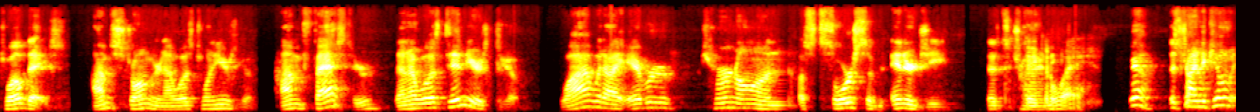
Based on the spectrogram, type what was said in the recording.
12 days. I'm stronger than I was 20 years ago. I'm faster than I was 10 years ago. Why would I ever turn on a source of energy that's trying Take it to, away. yeah, that's trying to kill me?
